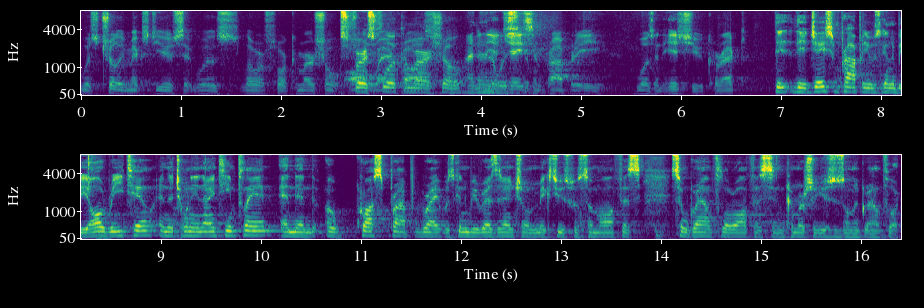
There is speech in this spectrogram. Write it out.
was truly mixed use? It was lower floor commercial? all the first way floor across, commercial, and then it was- the adjacent property was an issue, correct? The, the adjacent property was going to be all retail in the 2019 plan, and then across the property right was going to be residential and mixed use with some office, some ground floor office and commercial uses on the ground floor.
